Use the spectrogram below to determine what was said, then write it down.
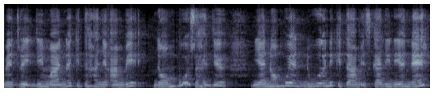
matrik di mana kita hanya ambil nombor sahaja. Yang nombor yang dua ni kita ambil sekali dia ne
